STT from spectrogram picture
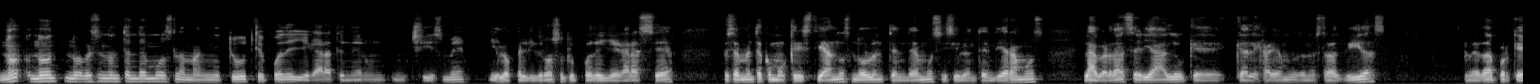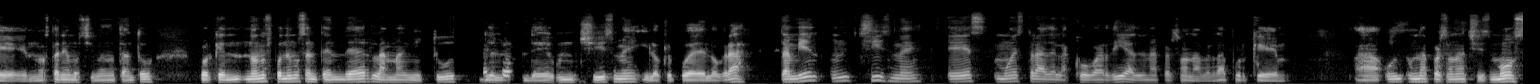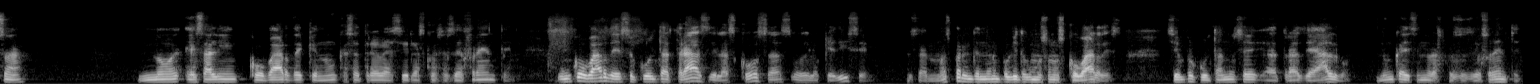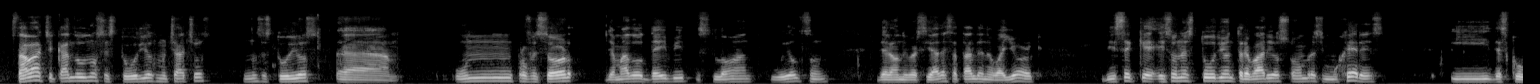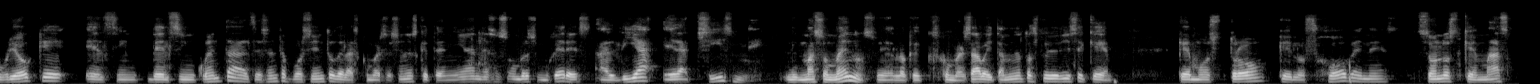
No, no, no, a veces no entendemos la magnitud que puede llegar a tener un, un, chisme y lo peligroso que puede llegar a ser, especialmente como cristianos, no lo entendemos y si lo entendiéramos, la verdad sería algo que, que alejaríamos de nuestras vidas, ¿verdad? Porque no estaríamos chismeando tanto, porque no nos ponemos a entender la magnitud de, de un chisme y lo que puede lograr. También un chisme es muestra de la cobardía de una persona, ¿verdad? Porque un, una persona chismosa no es alguien cobarde que nunca se atreve a decir las cosas de frente. Un cobarde se oculta atrás de las cosas o de lo que dice. O sea, no es para entender un poquito cómo son los cobardes, siempre ocultándose atrás de algo, nunca diciendo las cosas de frente. Estaba checando unos estudios, muchachos, unos estudios. Uh, un profesor llamado David Sloan Wilson de la Universidad Estatal de Nueva York dice que hizo un estudio entre varios hombres y mujeres y descubrió que el, del 50 al 60% de las conversaciones que tenían esos hombres y mujeres al día era chisme, más o menos lo que conversaba. Y también otro estudio dice que, que mostró que los jóvenes son los que más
